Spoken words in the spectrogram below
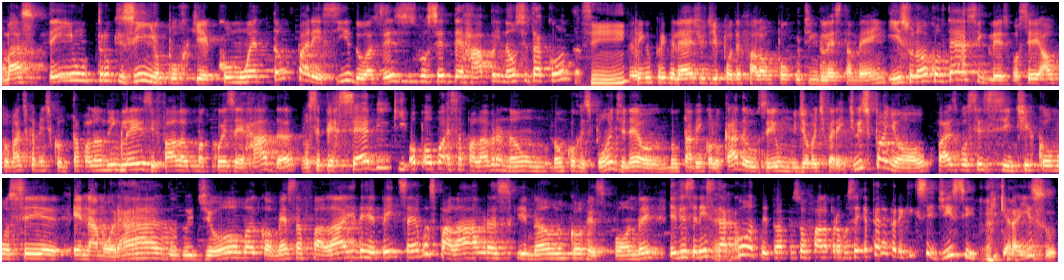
Mas tem um truquezinho, porque como é tão parecido, às vezes você derrapa e não se dá conta. Sim. Eu tenho o privilégio de poder falar um pouco de inglês também. E isso não acontece em inglês. Você automaticamente, quando está falando inglês e fala alguma coisa errada, você percebe que, opa, opa, essa palavra não, não corresponde, né? Ou não está bem colocada, eu usei um idioma diferente. O espanhol faz você se sentir como ser enamorado do idioma, começa a falar e de repente saem umas palavras que não correspondem e você nem se dá conta. Então a pessoa fala para você: peraí, peraí, o que, que você disse? O que, que era isso?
